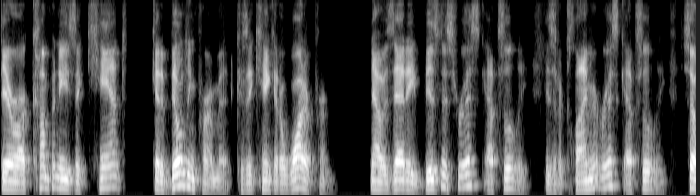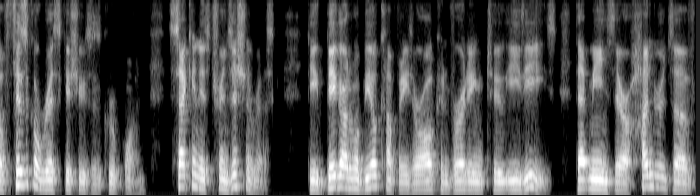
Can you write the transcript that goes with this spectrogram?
there are companies that can't get a building permit because they can't get a water permit. Now, is that a business risk? Absolutely. Is it a climate risk? Absolutely. So, physical risk issues is group one. Second is transition risk. The big automobile companies are all converting to EVs. That means there are hundreds of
